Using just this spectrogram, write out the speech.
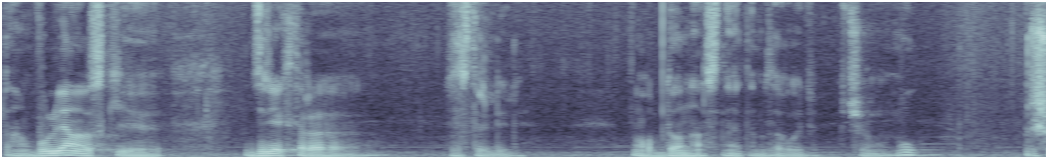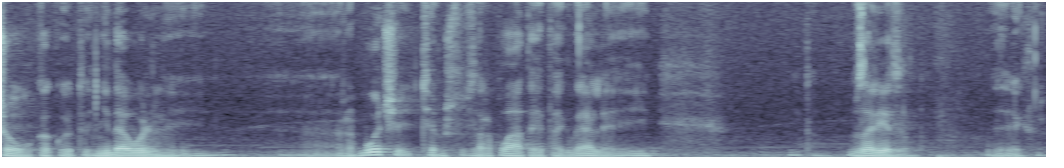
Там, в Ульяновске директора застрелили. Ну, до нас на этом заводе. Почему? Ну, пришел какой-то недовольный э, рабочий тем, что зарплата и так далее, и ну, там, зарезал директора.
